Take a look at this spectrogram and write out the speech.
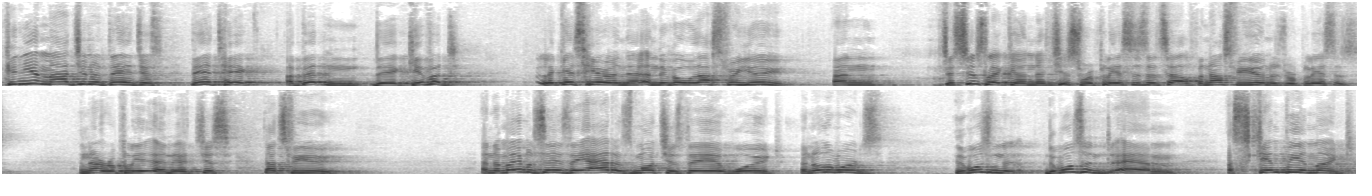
can you imagine if they just they take a bit and they give it like it's here and and they go, well, "That's for you," and it's just like, and it just replaces itself, and that's for you, and it replaces. And that replace, and it just, that's for you. And the Bible says they add as much as they would. In other words, there wasn't, there wasn't um, a skimpy amount.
